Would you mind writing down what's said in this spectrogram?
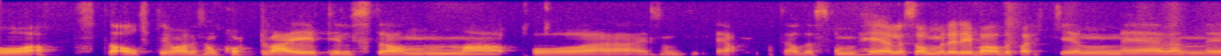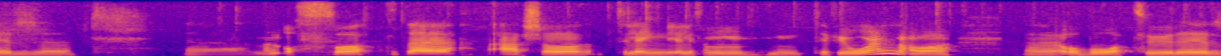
og at det alltid var liksom kort vei til stranda, og eh, liksom, ja, at jeg hadde som, hele somrer i badeparken med venner. Eh, men også at det er så tilgjengelig liksom, til fjorden, og, eh, og båtturer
